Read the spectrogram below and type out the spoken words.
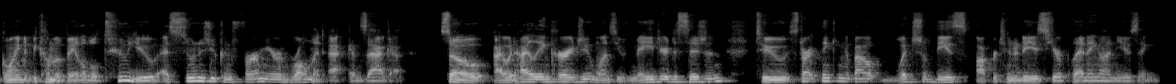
going to become available to you as soon as you confirm your enrollment at Gonzaga. So I would highly encourage you, once you've made your decision, to start thinking about which of these opportunities you're planning on using.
